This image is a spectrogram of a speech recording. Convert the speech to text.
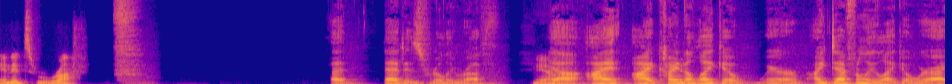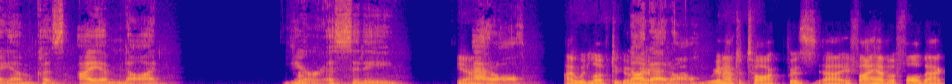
and it's rough that that is really rough. Yeah. Yeah. I I kind of like it where I definitely like it where I am because I am not near a city yeah. at all. I would love to go Not there. at all. We're gonna have to talk because uh, if I have a fallback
